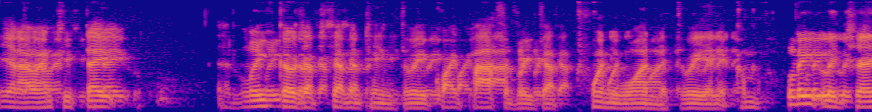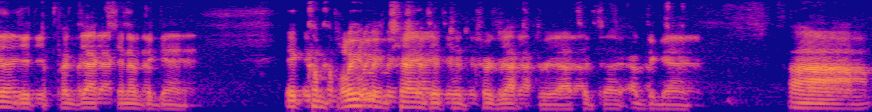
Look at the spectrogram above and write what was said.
You know, NC State at least goes up 17 3, quite possibly it's up 21 to 3, and it completely changes the projection of the game. It completely changes the trajectory, I should say, of the game. Um,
